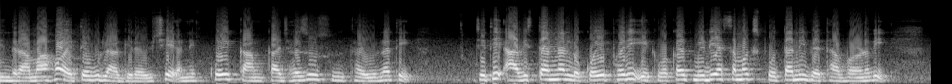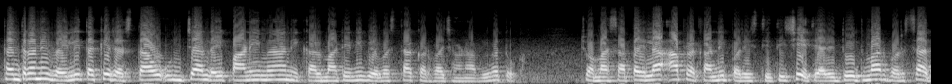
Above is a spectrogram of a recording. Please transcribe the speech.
નિંદ્રામાં હોય તેવું લાગી રહ્યું છે અને કોઈ કામકાજ હજુ થયું નથી. જેથી આ વિસ્તારના લોકોએ ફરી એક વખત મીડિયા સમક્ષ પોતાની વ્યથા વર્ણવી. તંત્રને વહેલી તકે રસ્તાઓ ઊંચા લઈ પાણીના નિકાલ માટેની વ્યવસ્થા કરવા જણાવ્યું હતું. ચોમાસા પહેલા આ પ્રકારની પરિસ્થિતિ છે. ત્યારે ધોધમાર વરસાદ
